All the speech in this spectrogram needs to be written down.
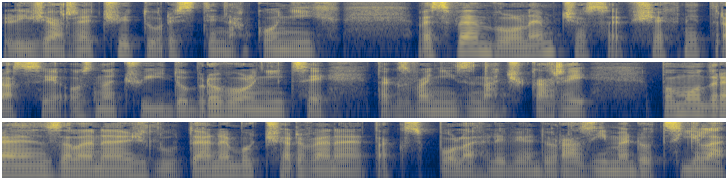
lyžaře či turisty na koních. Ve svém volném čase všechny trasy označují dobrovolníci, takzvaní značkaři. Po modré, zelené, žluté nebo červené tak spolehlivě dorazíme do cíle.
